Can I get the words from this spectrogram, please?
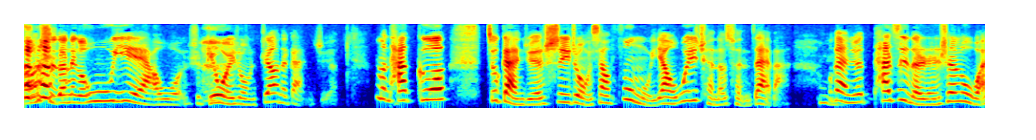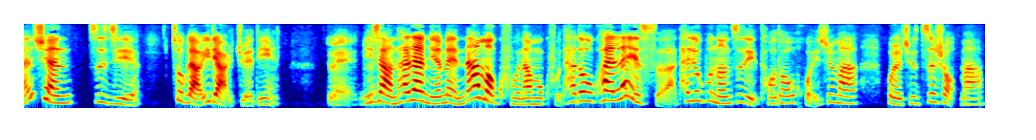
当时的那个呜咽啊，我是给我一种这样的感觉。那么他哥就感觉是一种像父母一样威权的存在吧。我感觉他自己的人生路完全自己做不了一点决定。对，你想他在缅北那么苦那么苦，他都快累死了，他就不能自己偷偷回去吗？或者去自首吗？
